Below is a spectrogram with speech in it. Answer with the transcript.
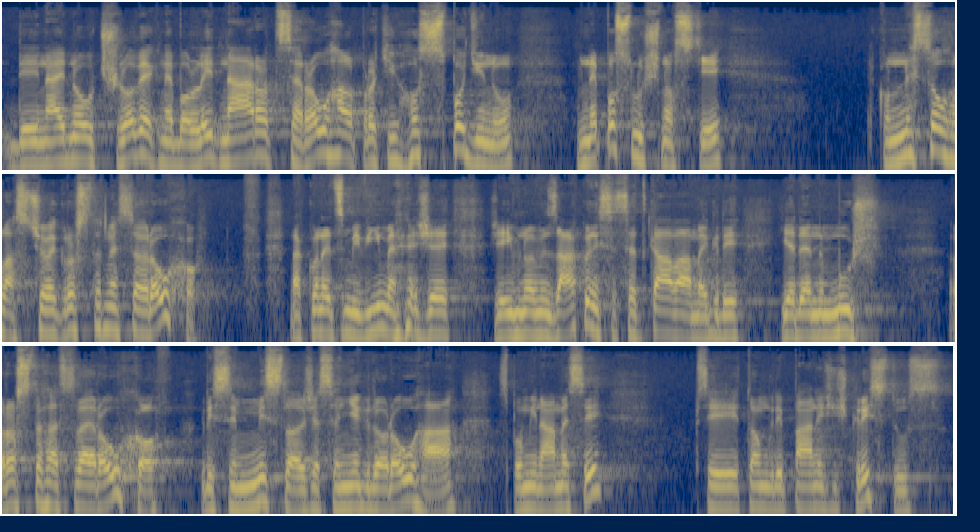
kdy najednou člověk nebo lid, národ se rouhal proti hospodinu v neposlušnosti jako nesouhlas, člověk roztrhne se roucho. Nakonec my víme, že, že i v Novém zákoně se setkáváme, kdy jeden muž roztrhl své roucho, kdy si myslel, že se někdo rouhá. Vzpomínáme si při tom, kdy Pán Ježíš Kristus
